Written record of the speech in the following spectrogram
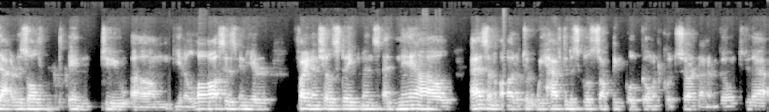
that result into um, you know losses in your financial statements. And now, as an auditor, we have to disclose something called going concern, and I'm going to do that.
